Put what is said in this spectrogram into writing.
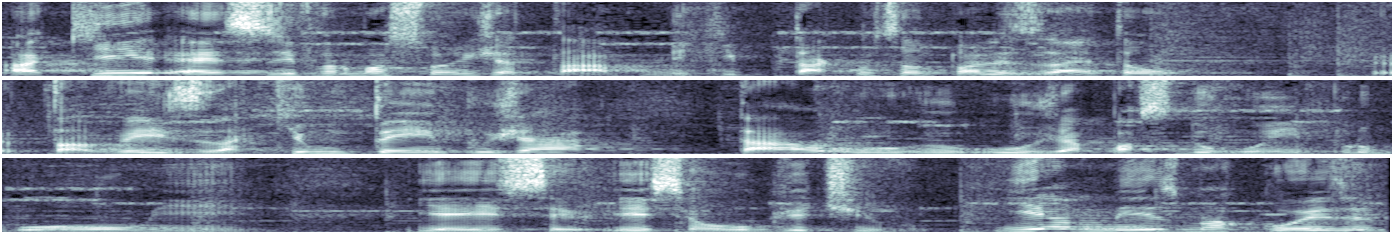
aqui essas informações já tá, minha equipe está começando a atualizar, então talvez daqui um tempo já tá o, o já passa do ruim para o bom e, E é esse, esse é o objetivo. E a mesma coisa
